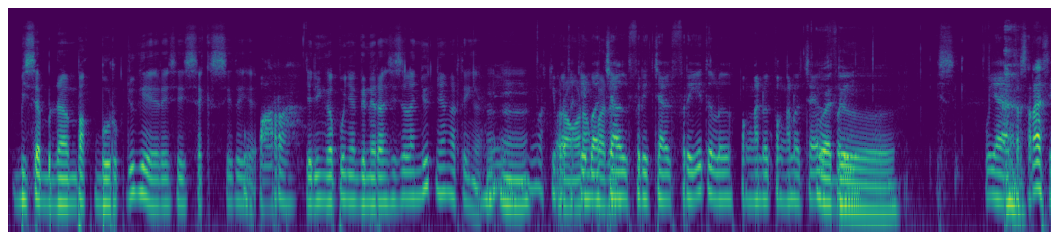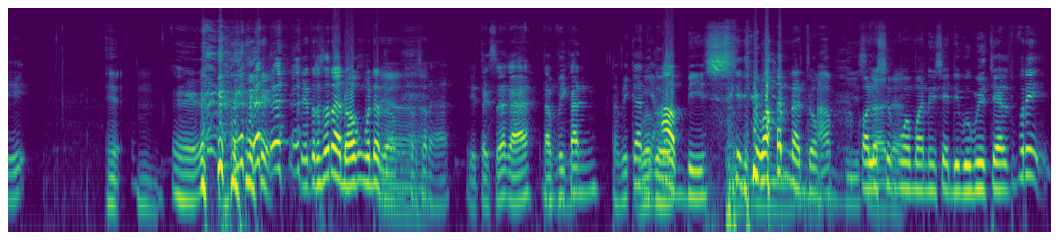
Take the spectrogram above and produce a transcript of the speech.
bisa berdampak buruk juga ya resesi seks itu ya. Oh, parah. Jadi nggak punya generasi selanjutnya ngerti nggak? Mm-mm. Akibat Orang-orang akibat pada- child free child free itu loh penganut penganut child free. Waduh. Ya terserah sih. Ya, hmm. Eh, ya terserah dong, bener Ya. dong, terserah. ya terserah, tapi kan Tapi kan ya gua- abis gimana dong? Kalau semua manusia di bumi child free,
